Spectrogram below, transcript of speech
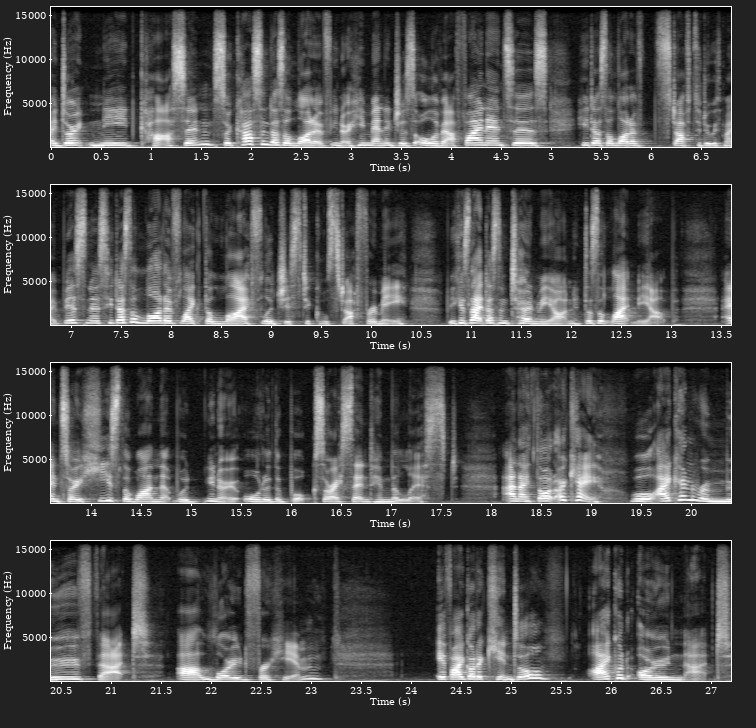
I don't need Carson. So Carson does a lot of, you know, he manages all of our finances. He does a lot of stuff to do with my business. He does a lot of like the life logistical stuff for me because that doesn't turn me on. It doesn't light me up. And so he's the one that would, you know, order the books or I send him the list. And I thought, okay, well, I can remove that uh, load for him. If I got a Kindle, I could own that.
